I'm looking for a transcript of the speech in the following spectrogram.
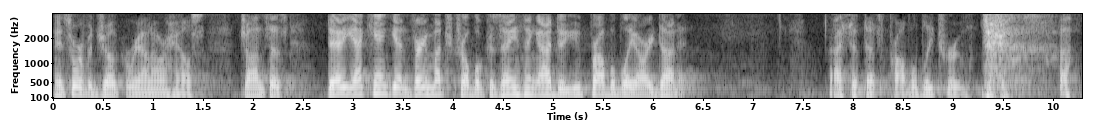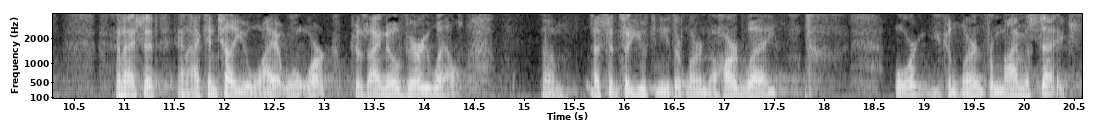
And it's sort of a joke around our house. John says, Daddy, I can't get in very much trouble because anything I do, you've probably already done it. I said, That's probably true. and I said, And I can tell you why it won't work because I know very well. Um, I said, So you can either learn the hard way or you can learn from my mistakes.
